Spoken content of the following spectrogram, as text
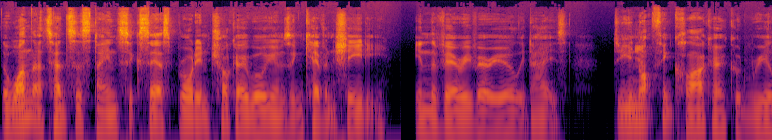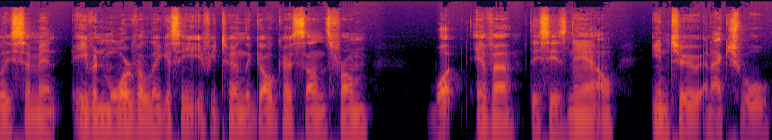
The one that's had sustained success brought in Choco Williams and Kevin Sheedy in the very, very early days. Do you not think Clarko could really cement even more of a legacy if he turned the Gold Coast Suns from whatever this is now into an actual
